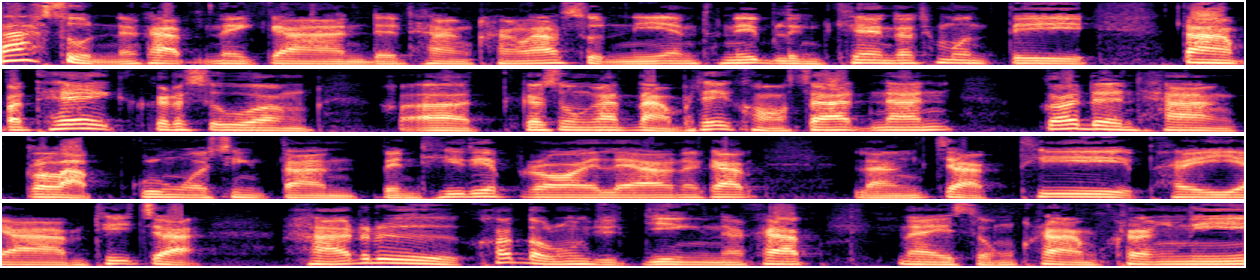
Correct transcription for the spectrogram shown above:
ล่าสุดนะครับในการเดินทางครั้งล่าสุดนี้แอนโทนีบลิงเคนรัฐมนตรี ต่างประเทศกระทรวงเอ่อกระทรวงการต่างประเทศของสหรัฐนั้น ก็เดินทางกลับกรุงวอชิงตันเป็นที่เรียบร้อยแล้วนะครับ หลังจากที่พยายามที่จะ หารือข้อตกลงหยุดยิงนะครับในสงครามครั้งนี้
